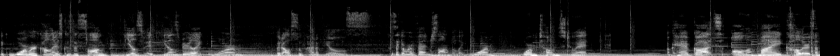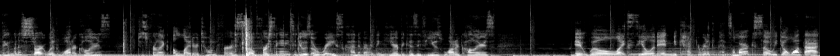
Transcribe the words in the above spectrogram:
like warmer colors because this song feels, it feels very like warm, but also kind of feels, it's like a revenge song, but like warm, warm tones to it. Okay, I've got all of my colors. I think I'm gonna start with watercolors just for like a lighter tone first. So first thing I need to do is erase kind of everything here because if you use watercolors, it will like seal it in. You can't get rid of the pencil marks, so we don't want that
